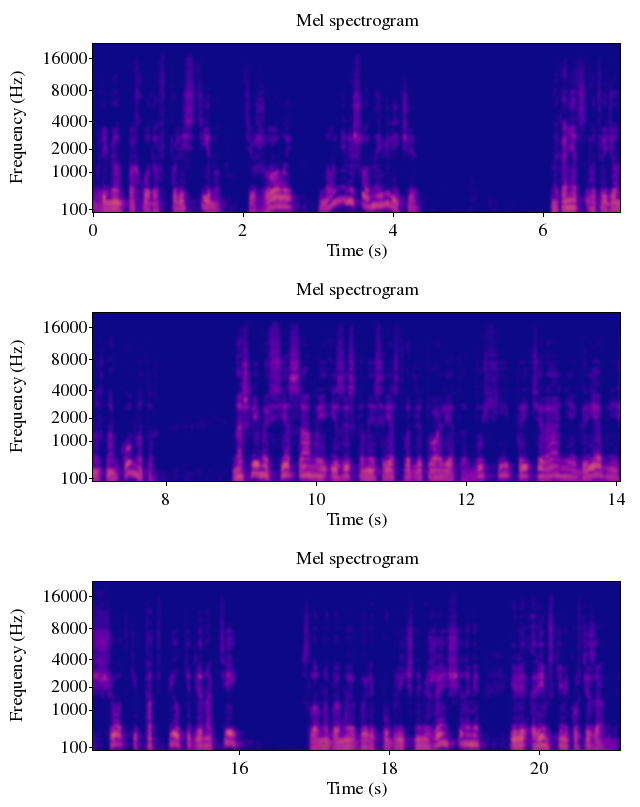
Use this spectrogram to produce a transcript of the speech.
времен походов в Палестину, тяжелой, но не лишенной величия. Наконец, в отведенных нам комнатах нашли мы все самые изысканные средства для туалета – духи, притирания, гребни, щетки, подпилки для ногтей – словно бы мы были публичными женщинами или римскими куртизанами.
